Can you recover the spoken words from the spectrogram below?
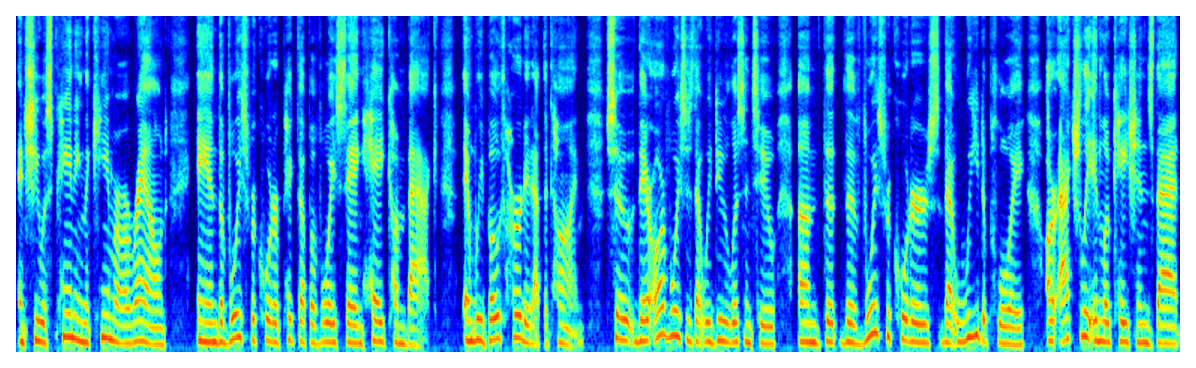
and she was panning the camera around, and the voice recorder picked up a voice saying, Hey, come back. And we both heard it at the time. So there are voices that we do listen to. Um, the, the voice recorders that we deploy are actually in locations that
